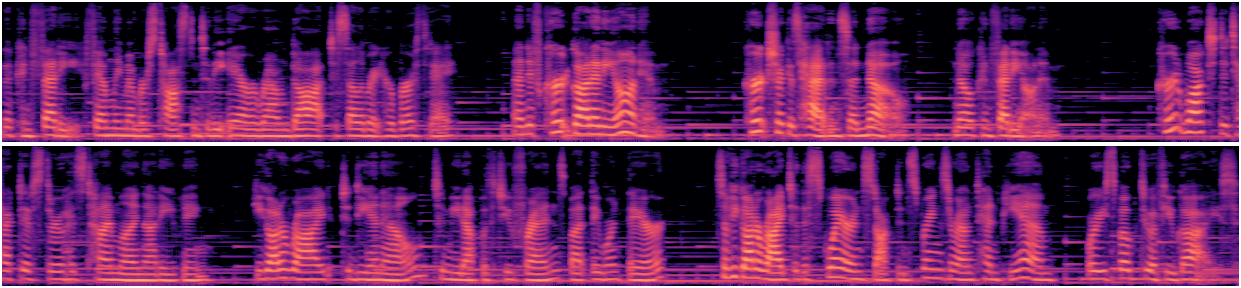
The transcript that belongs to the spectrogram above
the confetti family members tossed into the air around Dot to celebrate her birthday, and if Kurt got any on him. Kurt shook his head and said no, no confetti on him. Kurt walked detectives through his timeline that evening. He got a ride to DNL to meet up with two friends, but they weren't there. So he got a ride to the square in Stockton Springs around 10 p.m., where he spoke to a few guys.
